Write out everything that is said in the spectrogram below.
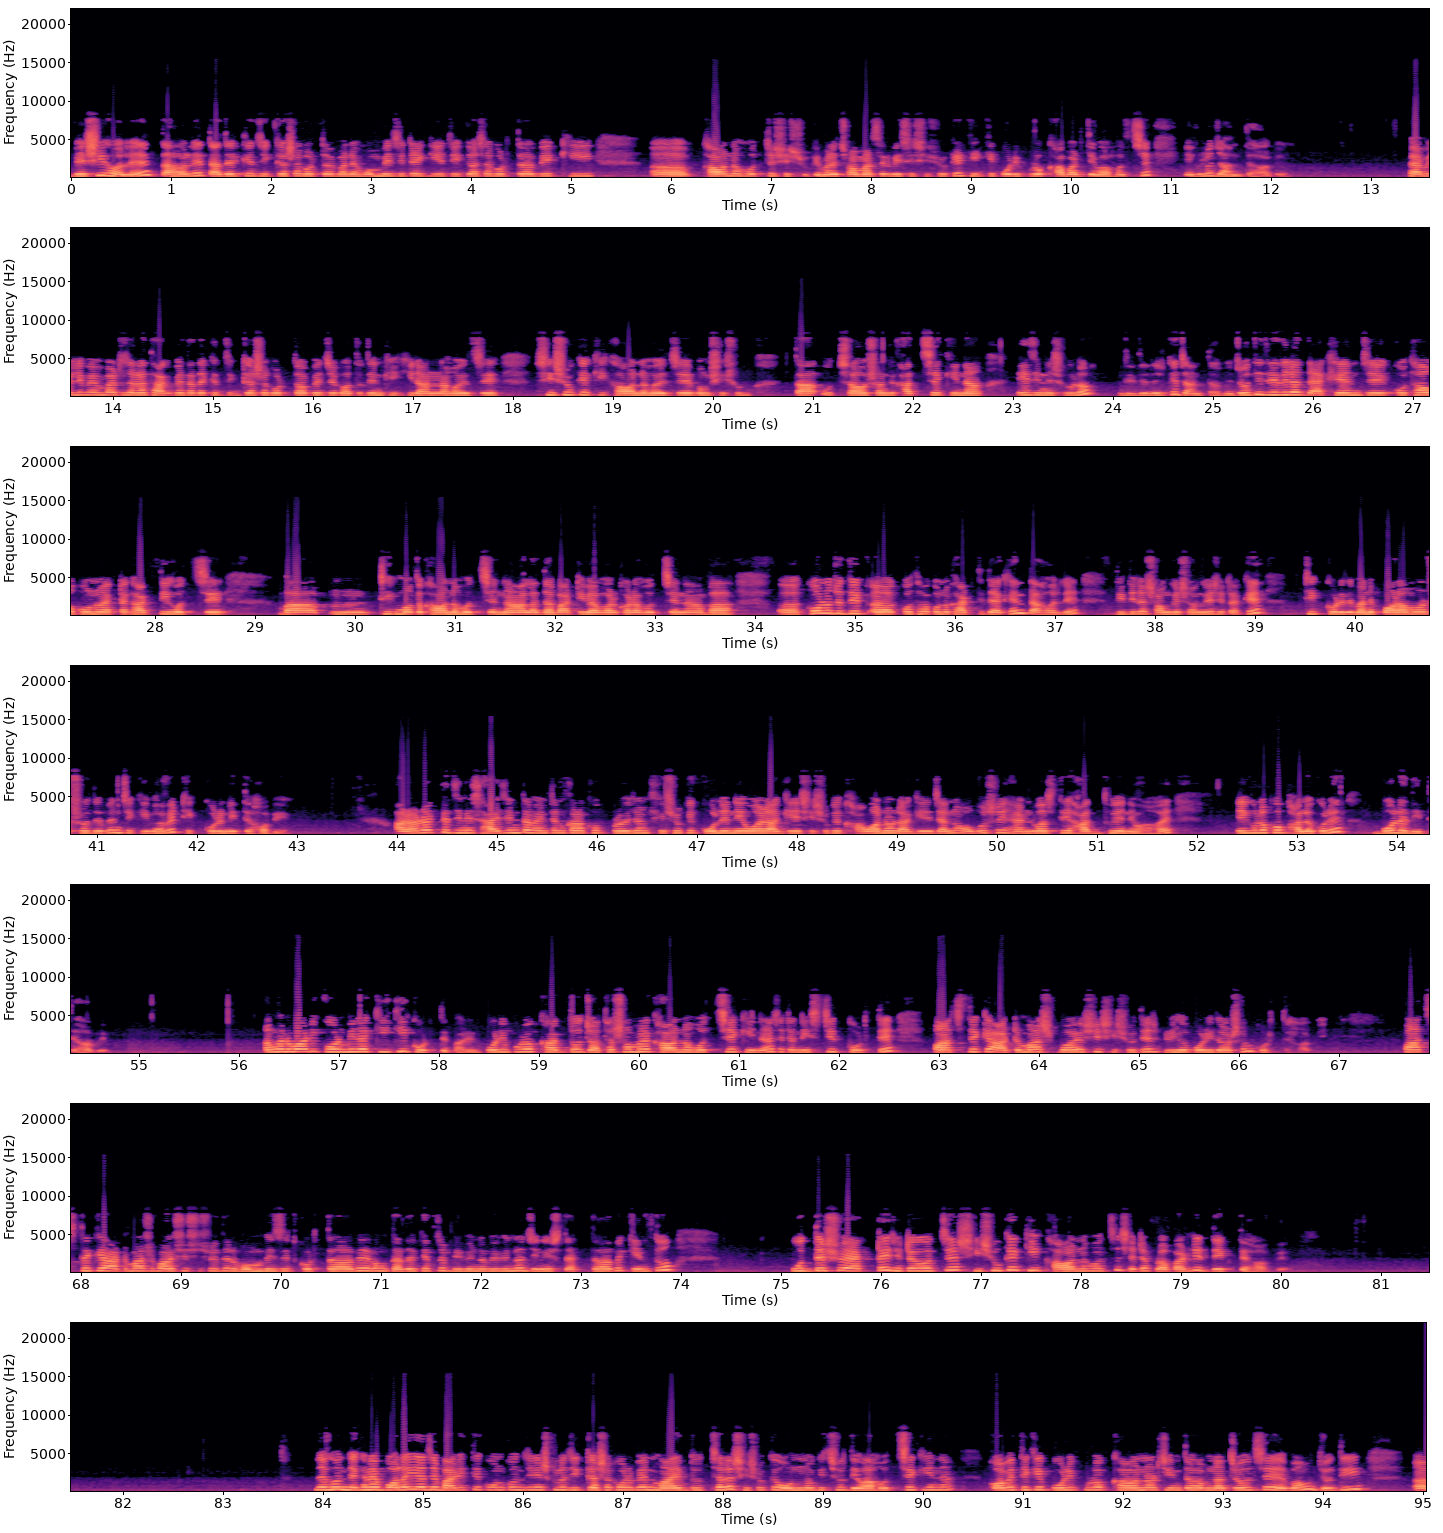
বেশি হলে তাহলে তাদেরকে জিজ্ঞাসা করতে হবে মানে হোম ভিজিটে গিয়ে জিজ্ঞাসা করতে হবে কি খাওয়ানো হচ্ছে শিশুকে। মানে ছ মাসের বেশি শিশুকে কি কি পরিপূরক খাবার দেওয়া হচ্ছে এগুলো জানতে হবে। ফ্যামিলি মেম্বার যারা থাকবেন, তাদেরকে জিজ্ঞাসা করতে হবে যে গতদিন কি কি রান্না হয়েছে, শিশুকে কি খাওয়ানো হয়েছে এবং শিশু তা উৎসাহর সঙ্গে খাচ্ছে কিনা, এই জিনিসগুলো দিদিদেরকে জানতে হবে। যদি দিদিরা দেখেন যে কোথাও কোনো একটা ঘাটতি হচ্ছে বা ঠিক মতো খাওয়ানো হচ্ছে না, আলাদা বাটি ব্যবহার করা হচ্ছে না বা কোনো যদি কোথাও কোনো ঘাটতি দেখেন, তাহলে দিদিরা সঙ্গে সঙ্গে সেটাকে ঠিক করে দেবে মানে পরামর্শ দেবেন যে কীভাবে ঠিক করে নিতে হবে। আর আরও একটা জিনিস হাইজিনটা মেনটেন করা খুব প্রয়োজন। শিশুকে কোলে নেওয়ার আগে, শিশুকে খাওয়ানোর আগে যেন অবশ্যই হ্যান্ড ওয়াশ দিয়ে হাত ধুয়ে নেওয়া হয়, এগুলো খুব ভালো করে বলে দিতে হবে। অঙ্গনওয়াড়ি কর্মীরা কি কি করতে পারেন? পরিপূরক খাদ্য যথাসময়ে খাওয়ানো হচ্ছে কিনা সেটা নিশ্চিত করতে পাঁচ থেকে আট মাস বয়সী শিশুদের গৃহ পরিদর্শন করতে হবে। পাঁচ থেকে আট মাস বয়সী শিশুদের হোম ভিজিট করতে হবে এবং তাদের ক্ষেত্রে বিভিন্ন বিভিন্ন জিনিস দেখতে হবে। কিন্তু উদ্দেশ্য একটাই যেটা হচ্ছে শিশুকে কি খাওয়ানো হচ্ছে সেটা প্রপারলি দেখতে হবে। দেখুন, এখানে বলাই আছে বাড়িতে কোন কোন জিনিসগুলো জিজ্ঞাসা করবেন, মায়ের দুধ ছাড়া শিশুকে অন্য কিছু দেওয়া হচ্ছে কি না কবে থেকে পরিপূরক খাওয়ানোর চিন্তাভাবনা চলছে এবং যদি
